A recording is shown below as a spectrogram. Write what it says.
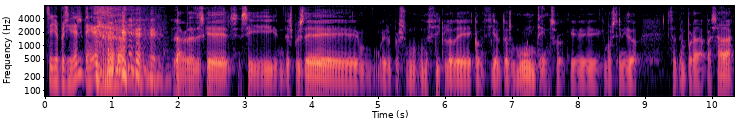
Señor presidente. La verdad es que sí, después de bueno, pues un, ciclo de conciertos muy intenso que, hemos tenido esta temporada pasada,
